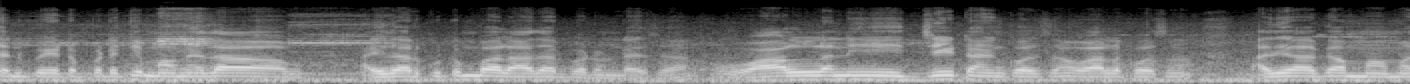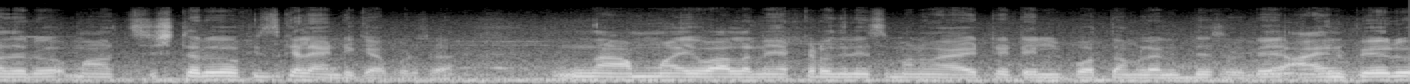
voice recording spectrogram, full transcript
చనిపోయేటప్పటికి మా మీద ఐదారు కుటుంబాలు ఆధారపడి ఉండే సార్. వాళ్ళని ఇది చేయటం కోసం వాళ్ళ కోసం అది కాక మా మదరు మా సిస్టరు ఫిజికల్ హ్యాండిక్యాప్డ్ సార్. నా అమ్మాయి వాళ్ళని ఎక్కడ వదిలేసి మనం ఐటెట్ వెళ్ళిపోతాంలే అనే ఉద్దేశం ఆయన పేరు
